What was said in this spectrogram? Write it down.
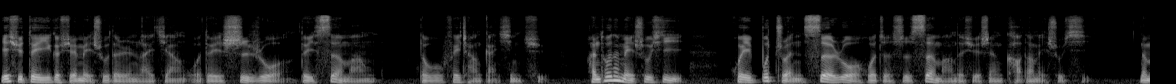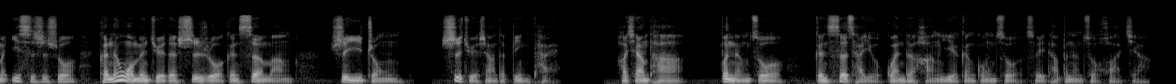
也许对一个学美术的人来讲，我对视弱、对色盲都非常感兴趣。很多的美术系会不准色弱或者是色盲的学生考到美术系。那么意思是说，可能我们觉得视弱跟色盲是一种视觉上的病态，好像他不能做跟色彩有关的行业跟工作，所以他不能做画家。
